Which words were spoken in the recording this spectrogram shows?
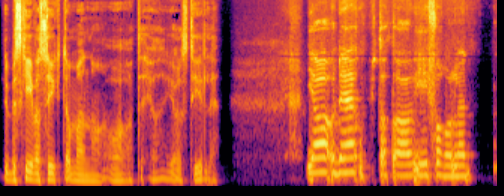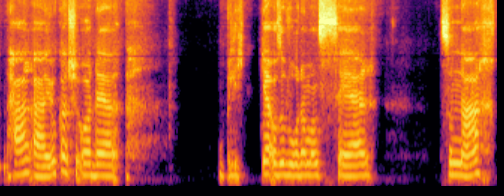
du beskriver sykdommen, og, og at det gjøres tydelig. Ja, og det jeg er opptatt av i forholdet her, er jo kanskje òg det blikket, altså hvordan man ser så nært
